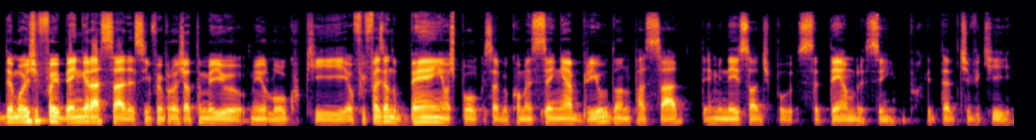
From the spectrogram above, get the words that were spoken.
Demoji foi bem engraçado, assim, foi um projeto meio, meio louco que eu fui fazendo bem aos poucos, sabe? Eu comecei em abril do ano passado, terminei só, tipo, setembro, assim, porque até tive que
